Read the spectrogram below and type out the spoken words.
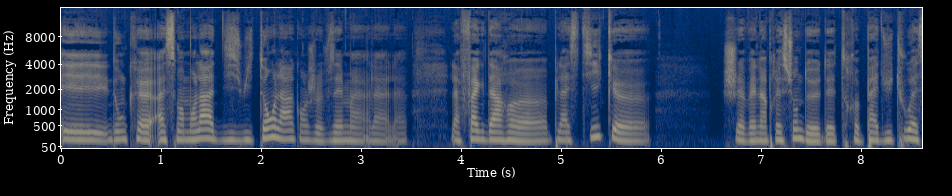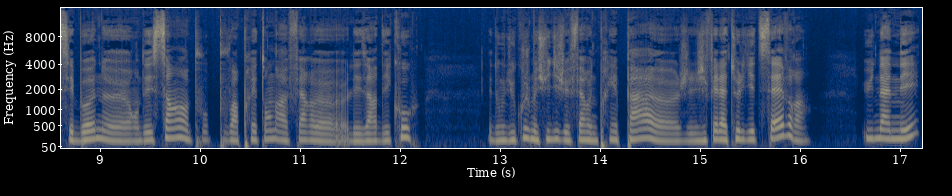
et, donc euh, à ce moment-là, à 18 ans, là, quand je faisais ma, la, la, fac d'art plastique, j'avais l'impression d'être pas du tout assez bonne euh, en dessin pour pouvoir prétendre à faire euh, les arts déco. Et donc du coup, je me suis dit, je vais faire une prépa. Euh, j'ai fait l'atelier de Sèvres une année,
